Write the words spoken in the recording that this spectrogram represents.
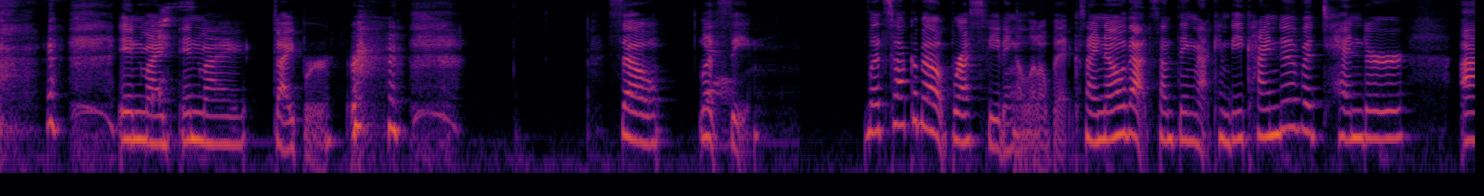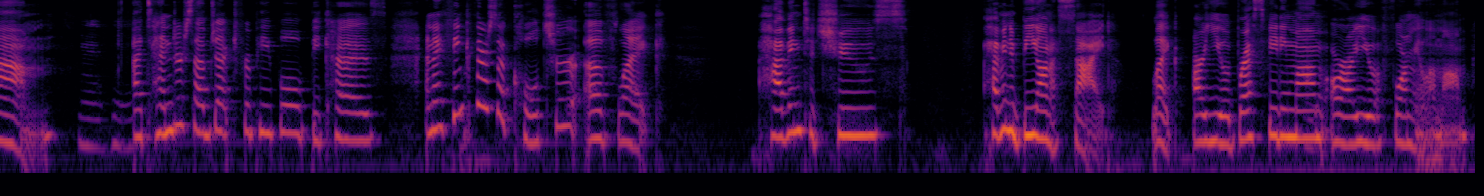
in my Yes. in my diaper. so, let's Yeah. see. Let's talk about breastfeeding a little bit because I know that's something that can be kind of a tender um Mhm. a tender subject for people because and I think there's a culture of like having to choose having to be on a side. Like are you a breastfeeding mom or are you a formula mom?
